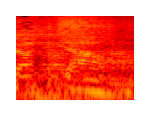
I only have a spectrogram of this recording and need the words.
Shut down.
